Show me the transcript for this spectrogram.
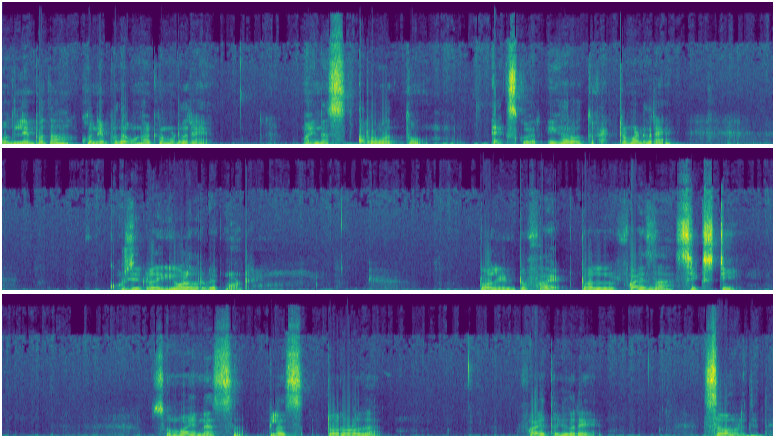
ಮೊದಲನೇ ಪದ, ಕೊನೆ ಪದ ಗುಣಾಕಾರ ಮಾಡಿದ್ರೆ ಮೈನಸ್ ಅರವತ್ತು ಎಕ್ಸ್ ಸ್ಕ್ವೇರ್ ಈಗ ಅರವತ್ತು ಫ್ಯಾಕ್ಟರ್ ಮಾಡಿದರೆ ಕುರ್ಸಿಗಳಿಗೆ ಏಳು ಬರಬೇಕು ನೋಡ್ರಿ. Twelve into five twelve five ಝ sixty ಸೊ ಮೈನಸ್ ಪ್ಲಸ್ ಟ್ವೆಲ್ ಒಳಗೆ ಫೈವ್ ತೆಗೆದ್ರೆ ಸೆವೆನ್ ಉಳಿತೈತೆ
